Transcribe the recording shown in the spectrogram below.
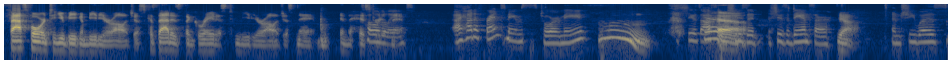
fast forward to you being a meteorologist, because that is the greatest meteorologist name in the history Totally. of names. I had a friend named Stormy. Hmm. She was awesome. Yeah. She was a she was a dancer, Yeah. and she was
